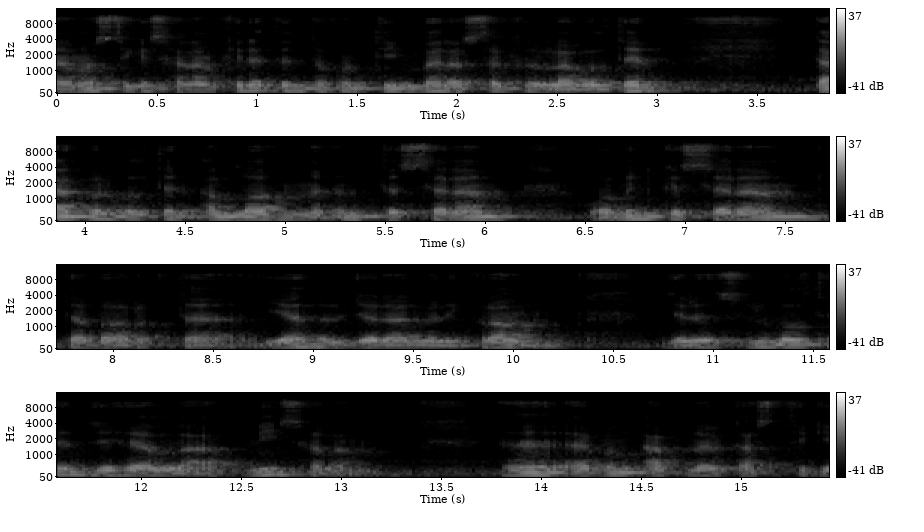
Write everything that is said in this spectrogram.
নামাজ থেকে সালাম ফিরাতেন, তখন তিনবার আস্তাফরুল্লাহ বলতেন। তারপর বলতেন আল্লাহ বলতেন যে, হে আল্লাহ, আপনি সালাম। হ্যাঁ এবং আপনার কাছ থেকে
